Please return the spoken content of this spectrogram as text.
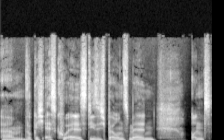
ähm, wirklich SQLs, die sich bei uns melden und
